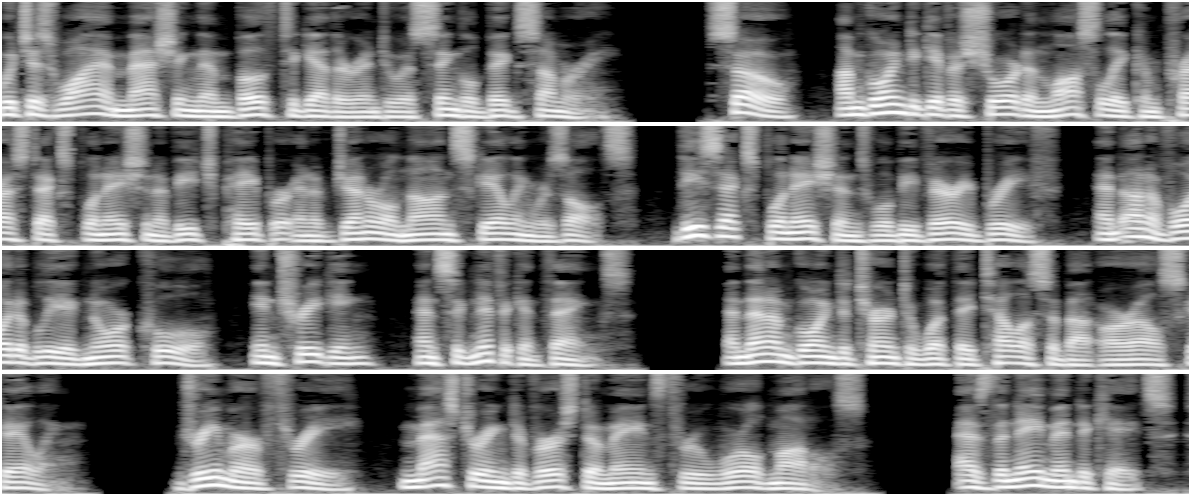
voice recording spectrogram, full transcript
which is why I'm mashing them both together into a single big summary. So, I'm going to give a short and lossily compressed explanation of each paper and of general non scaling results. These explanations will be very brief, and unavoidably ignore cool, intriguing, and significant things. And then I'm going to turn to what they tell us about RL scaling. DreamerV 3, Mastering Diverse Domains Through World Models. As the name indicates,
